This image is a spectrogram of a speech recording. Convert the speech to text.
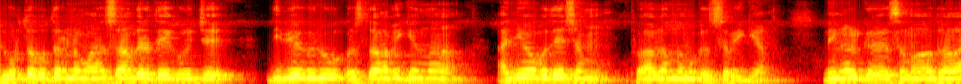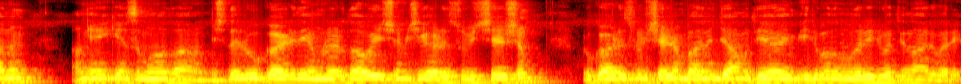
ധൂർത്തപുത്രന്റെ മാനസാന്തരത്തെക്കുറിച്ച് ദിവ്യഗുരു പ്രസ്താവിക്കുന്ന അന്യോപദേശം ഭാഗം നമുക്ക് ശ്രമിക്കാം നിങ്ങൾക്ക് സമാധാനം അങ്ങേക്ക് സമാധാനം. വിശുദ്ധ ലൂക്ക എഴുതി നമ്മുടെ അടുത്ത വൈശംശിയുടെ സുവിശേഷം ലൂക്കായുടെ സുവിശേഷം പതിനഞ്ചാം അധ്യായം ഇരുപത് മുതൽ ഇരുപത്തിനാല് വരെ.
